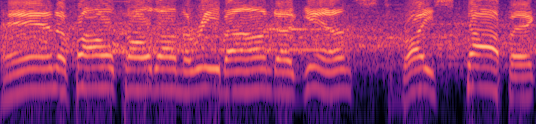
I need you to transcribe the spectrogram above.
And a foul called on the rebound against Bryce Kopic.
